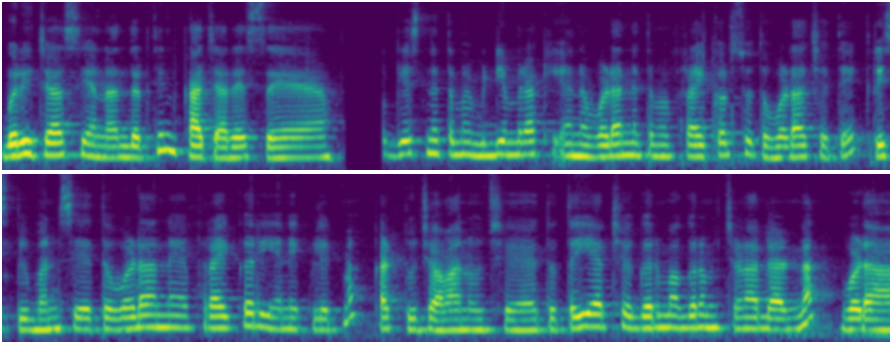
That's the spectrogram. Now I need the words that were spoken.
બરી જશે અને અંદરથી કાચા રહેશે. ગેસને તમે મીડિયમ રાખી અને વડાને તમે ફ્રાય કરશો તો વડા છે તે ક્રિસ્પી બનશે. તો વડાને ફ્રાય કરી અને એક પ્લેટમાં કાઢતું જવાનું છે. તો તૈયાર છે ગરમા ગરમ ચણા દાળના વડા.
